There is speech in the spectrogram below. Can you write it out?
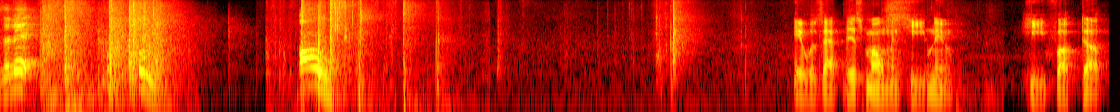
Dali! Oh! It was at this moment he knew. He fucked up.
